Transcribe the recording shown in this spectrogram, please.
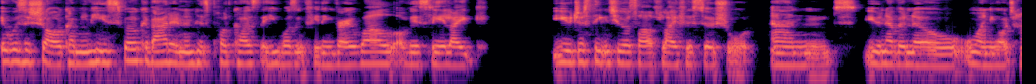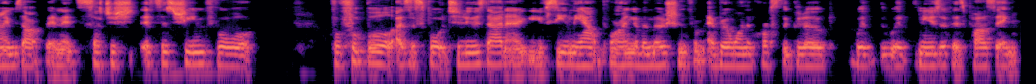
it was a shock. I mean, he spoke about it in his podcast that he wasn't feeling very well. Obviously, like you just think to yourself, life is so short and you never know when your time's up. And it's such a, it's a shame for, for football as a sport to lose that. And you've seen the outpouring of emotion from everyone across the globe with, with news of his passing,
